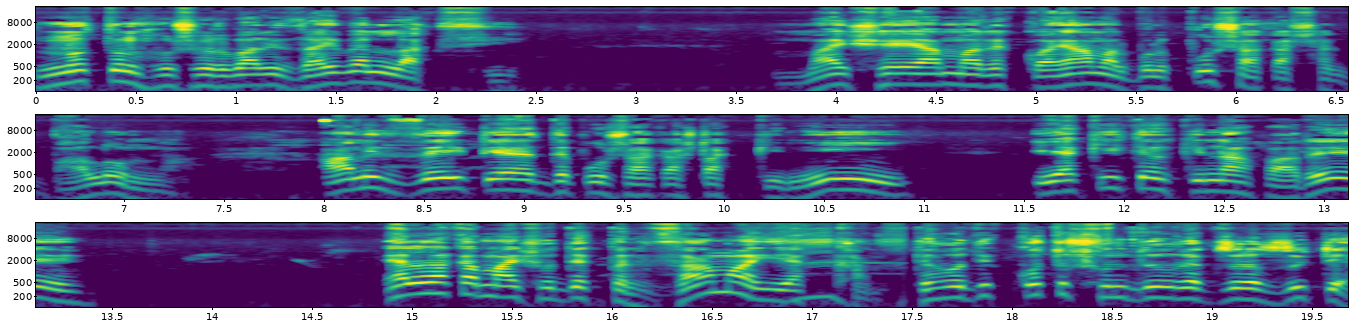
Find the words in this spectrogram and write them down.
নতুন হুসুর বাড়ি যাইবার লাগছি। মাইসে আমার কয়, আমার বলে পোশাক আশাক ভালো না। আমি যেই টেহাতে পোশাক আশাক কিনি, ইয়া কি কেউ কিনা পারে? এলাকার মাইসও দেখবেন, জামাই একখান। দেহ দিক কত সুন্দর এক জোড়া জুইতে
